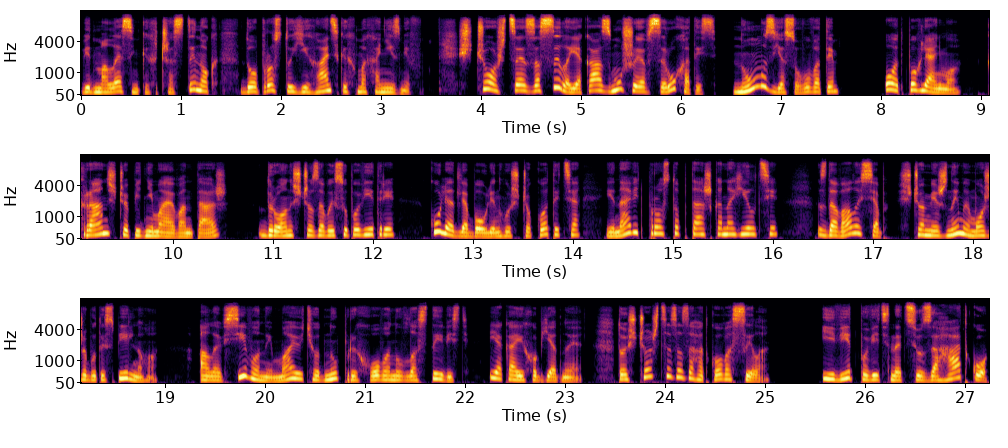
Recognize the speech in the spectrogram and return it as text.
від малесеньких частинок до просто гігантських механізмів. Що ж це за сила, яка змушує все рухатись? Ну, з'ясовувати. От, погляньмо. Кран, що піднімає вантаж, дрон, що завис у повітрі, куля для боулінгу, що котиться, і навіть просто пташка на гілці. Здавалося б, що між ними може бути спільного. Але всі вони мають одну приховану властивість, яка їх об'єднує. То що ж це за загадкова сила? І відповідь на цю загадку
